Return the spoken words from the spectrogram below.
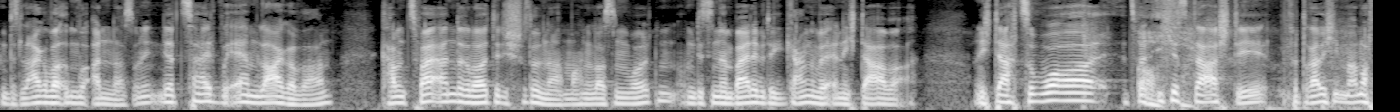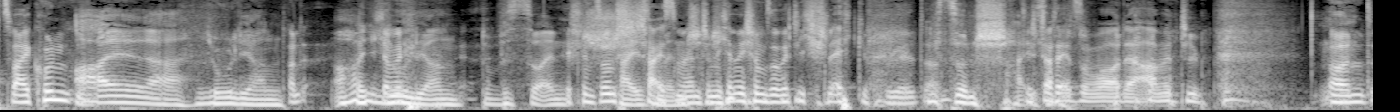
das Lager war irgendwo anders. Und in der Zeit, wo er im Lager war, kamen zwei andere Leute, die Schlüssel nachmachen lassen wollten und die sind dann beide wieder gegangen, weil er nicht da war. Und ich dachte so, boah, jetzt, wenn oh, ich jetzt dastehe, vertreibe ich ihm auch noch zwei Kunden. Alter, Julian. Und oh, Julian, mich, du bist so ein Ich bin so ein Scheißmensch Mensch. und ich habe mich schon so richtig schlecht gefühlt. Bist so ein Scheiß. Ich dachte jetzt so, boah, der arme Typ. Und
